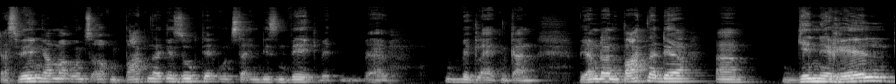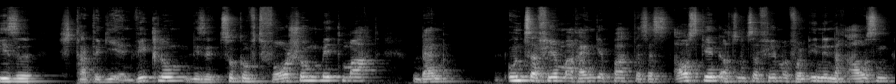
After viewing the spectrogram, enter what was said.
Deswegen haben wir uns auch einen Partner gesucht, der uns da in diesen Weg mit, äh, begleiten kann. Wir haben dann einen Partner, der äh, generell diese Strategieentwicklung, diese Zukunftsforschung mitmacht und dann unser Firma reingepackt, das heißt ausgehend aus unserer Firma von innen nach außen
